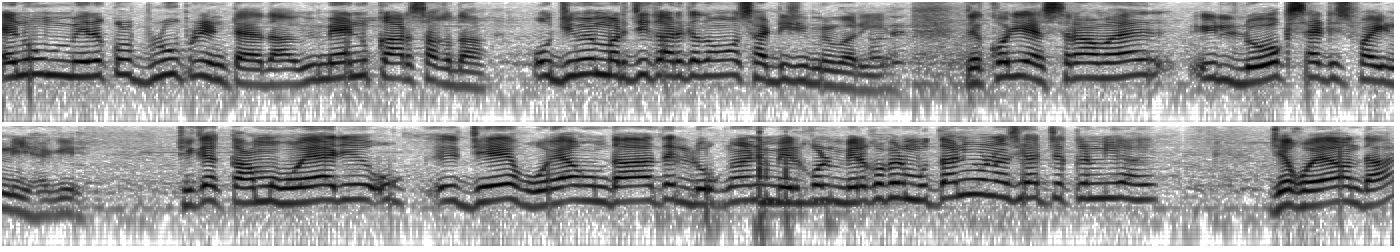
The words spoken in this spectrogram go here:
ਇਹਨੂੰ ਮੇਰੇ ਕੋਲ ਬਲੂਪ੍ਰਿੰਟ ਹੈ ਇਹਦਾ ਵੀ ਮੈਂ ਇਹਨੂੰ ਕਰ ਸਕਦਾ। ਉਹ ਜਿਵੇਂ ਮਰਜ਼ੀ ਕਰਕੇ ਦਵਾਂ, ਉਹ ਸਾਡੀ ਜ਼ਿੰਮੇਵਾਰੀ ਹੈ। ਦੇਖੋ ਜੀ, ਇਸ ਤਰ੍ਹਾਂ ਵਾ ਇਹ ਲੋਕ ਸੈਟੀਸਫਾਈਡ ਨਹੀਂ ਹੈਗੇ। ਠੀਕ ਹੈ, ਕੰਮ ਹੋਇਆ ਜੇ, ਉਹ ਜੇ ਹੋਇਆ ਹੁੰਦਾ ਤੇ ਲੋਕਾਂ ਨੇ ਮੇਰੇ ਕੋਲ ਮੇਰੇ ਕੋਲ ਫਿਰ ਮੁੱਦਾ ਨਹੀਂ ਹੋਣਾ ਸੀ ਅੱਜ ਚੱਕਣ ਲਿਆ ਇਹ। ਜੇ ਹੋਇਆ ਹੁੰਦਾ,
